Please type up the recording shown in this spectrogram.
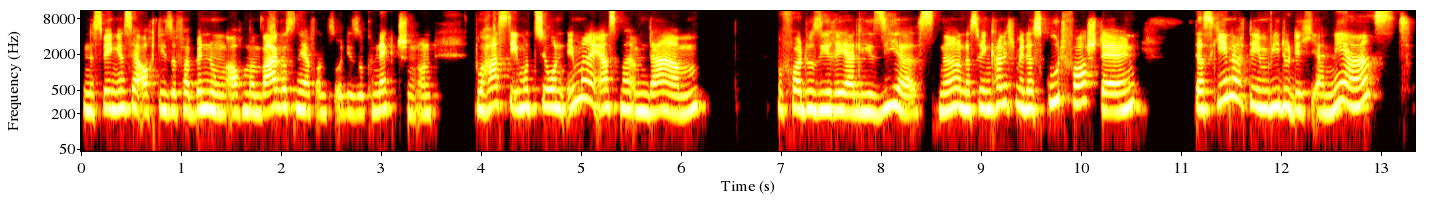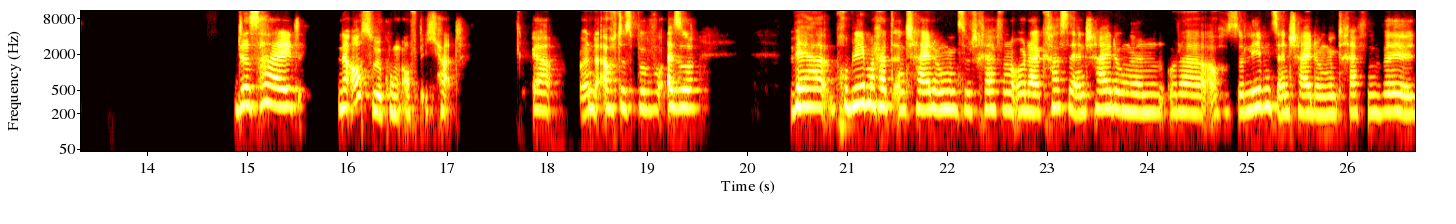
Und deswegen ist ja auch diese Verbindung auch mit dem Vagusnerv und so, diese Connection. Und du hast die Emotionen immer erstmal im Darm, bevor du sie realisierst. Ne? Und deswegen kann ich mir das gut vorstellen, dass je nachdem, wie du dich ernährst, das halt eine Auswirkung auf dich hat. Ja, und auch das, Be also wer Probleme hat, Entscheidungen zu treffen oder krasse Entscheidungen oder auch so Lebensentscheidungen treffen will,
